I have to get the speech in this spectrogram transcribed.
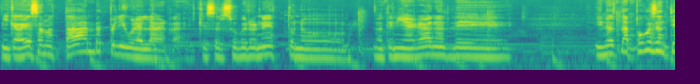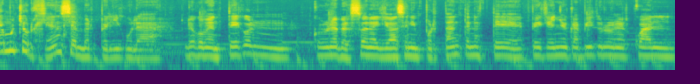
mi cabeza no estaba en ver películas, la verdad. Hay que ser súper honesto, no, no, tenía ganas de... Y no, tampoco sentía mucha urgencia en ver películas. Lo comenté con, con, una persona que va a ser importante en este pequeño capítulo en el cual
